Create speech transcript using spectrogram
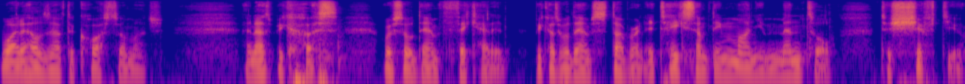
why the hell does it have to cost so much? And that's because we're so damn thick headed because we're damn stubborn. It takes something monumental to shift you.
